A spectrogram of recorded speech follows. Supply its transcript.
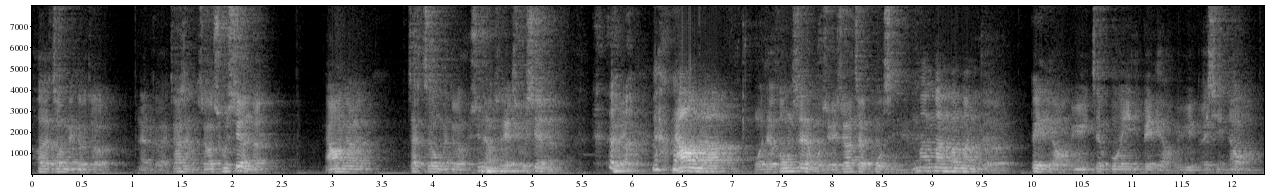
后来之后没多久，那个交响之后出现了，然后呢，在之后没多久，宣讲师也出现了。对，然后呢，我的丰盛，我觉得就在这个过程里面，慢慢慢慢的被疗愈，这个波一直被疗愈，而且让我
